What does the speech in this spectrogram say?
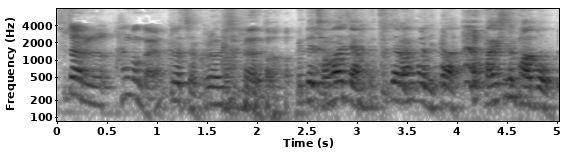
투자를 한 건가요? 그렇죠. 그런 식인 거죠. 근데 정하지 않고 투자를 한 거니까 당신은 바보.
